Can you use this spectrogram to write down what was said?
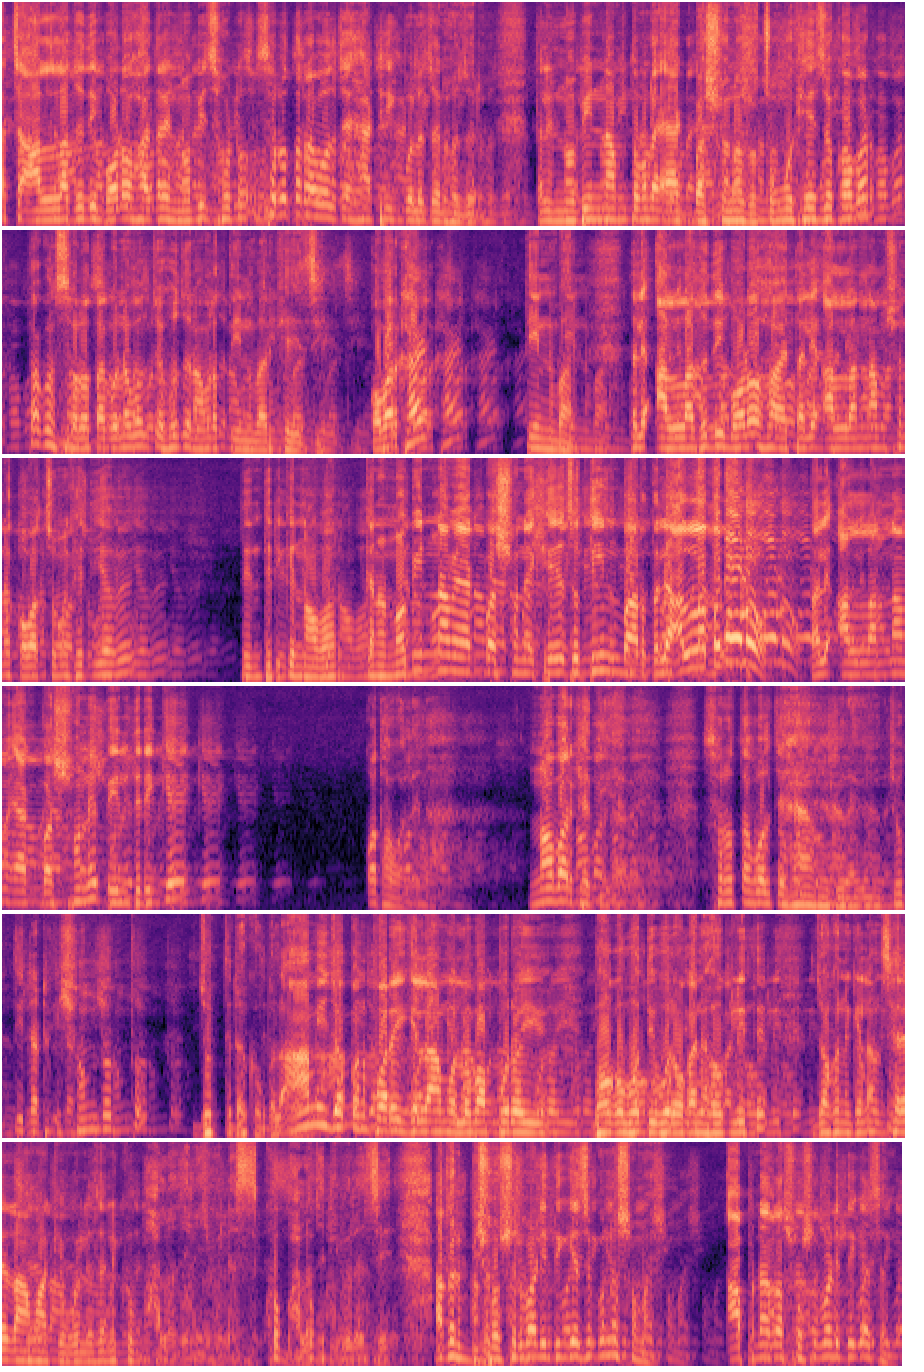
আচ্ছা আল্লাহ যদি বড় হয় তাহলে নবী ছোট শ্রোতারা বলছে হ্যাঁ ঠিক বলেছেন হুজুর। তাহলে নবীর নাম তোমরা একবার শোনো চুমু খেয়েছো কবার? তখন শ্রোতাগণে বলছে, হুজুর, আমরা তিনবার খেয়েছি। কবার খায়? তিনবার। তাহলে আল্লাহ যদি বড় হয়, তাহলে আল্লাহর নাম শুনে কবার চুমু খেতে হবে? তিন তিরিকে নবার। কেন নবীর নামে একবার শুনে খেয়েছো তিনবার? তাহলে আল্লাহ তো বড়। তাহলে আল্লাহর নাম একবার শুনে তিন তিরিকে কথা বলে না। নবার খেতে হবে। শ্রোতা বলছে হ্যাঁ হুজুর, একদম যুক্তিটা কি সুন্দর তো? যুক্তিটা খুব ভালো। আমি যখন পরে গেলাম লোবাপুর ওই ভগবতীপুর ওখানে হুগলিতে, যখন গেলাম, ছেলেরা আমাকে বলেছে খুব ভালো জিনিস বলেছে, খুব ভালো জিনিস বলেছে। এখন শ্বশুর বাড়িতে গিয়েছে কোনো সময়? আপনারা শ্বশুর বাড়িতে গেছেন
